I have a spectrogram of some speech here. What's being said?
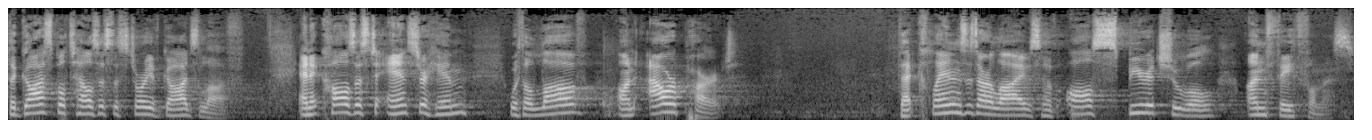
The gospel tells us the story of God's love, and it calls us to answer him with a love on our part that cleanses our lives of all spiritual unfaithfulness.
